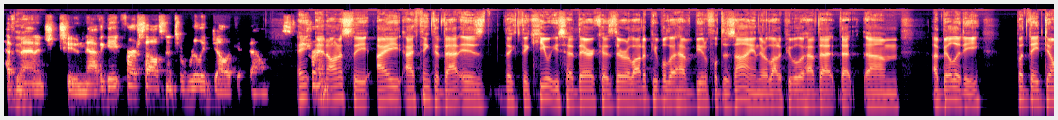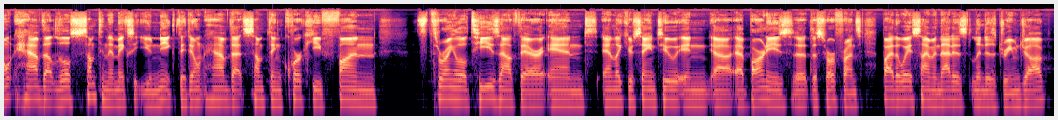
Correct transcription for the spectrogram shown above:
have Yeah. managed to navigate for ourselves, and it's a really delicate balance. And, and honestly, I, I think that that is the, the key what you said there because there are a lot of people that have beautiful design. There are a lot of people who have that that um, ability, but they don't have that little something that makes it unique. They don't have that something quirky, fun, throwing a little tease out there. And and like you're saying too in uh, at Barneys uh, the storefronts. By the way, Simon, that is Linda's dream job.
